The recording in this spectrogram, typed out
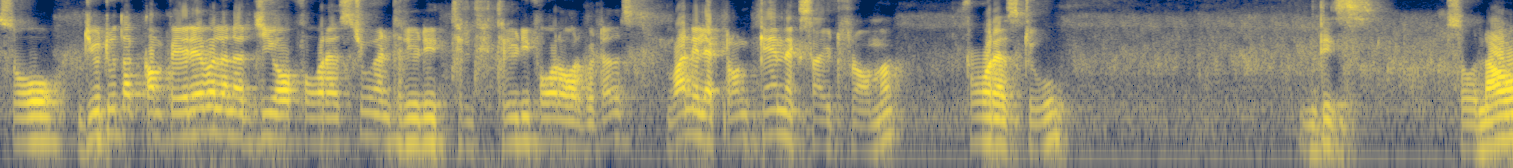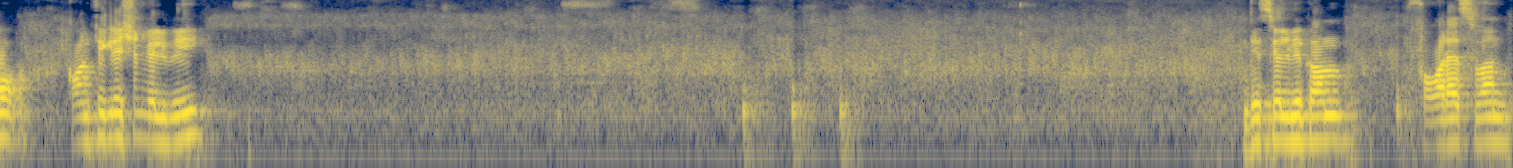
So due to the comparable energy of 4s2 and 3d 3d4 orbitals one electron can excite from uh, 4s2 this. So now configuration will be this will become 4s1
